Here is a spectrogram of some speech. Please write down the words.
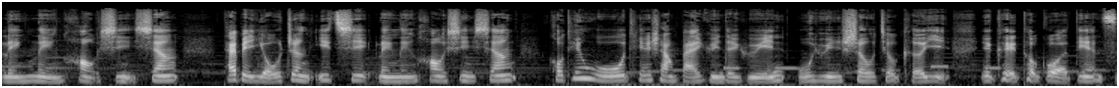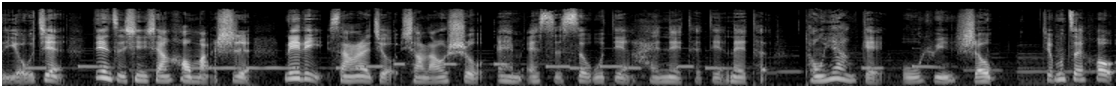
零零号信箱。台北邮政一七零零号信箱，口天吴天上白云的云，吴云收就可以，也可以透过电子邮件，电子信箱号码是 lily 三二九小老鼠 ms 四五点 hinet 点 net，同样给吴云收。节目最后，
